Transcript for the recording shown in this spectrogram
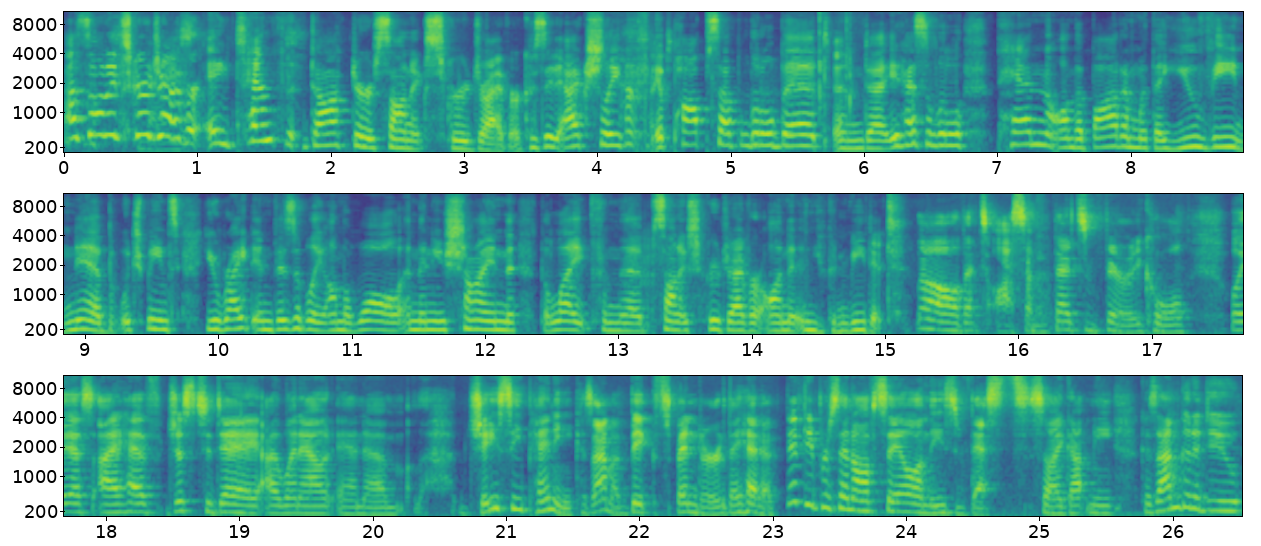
a sonic screwdriver, a tenth Doctor sonic screwdriver, because it actually it pops up a little bit and uh, it has a little pen on the bottom with a UV nib, which means you write invisibly on the wall and then you shine the light from the sonic screwdriver on it and you can read it. Oh, that's awesome. That's very cool. Well, yes, I have just today I went out and um JC Penney because I'm a big spender. They had a 50% off sale on these vests. So I got me cuz I'm going to do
